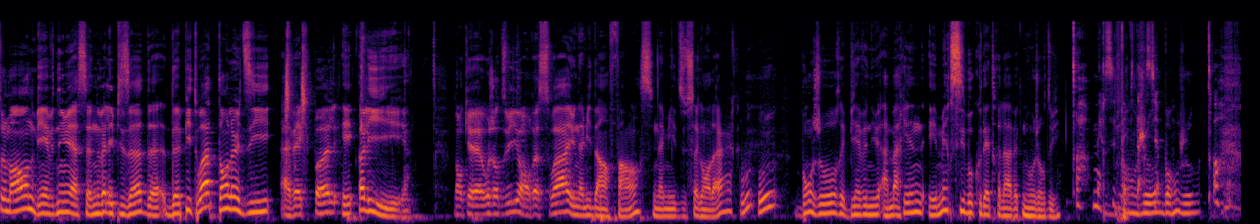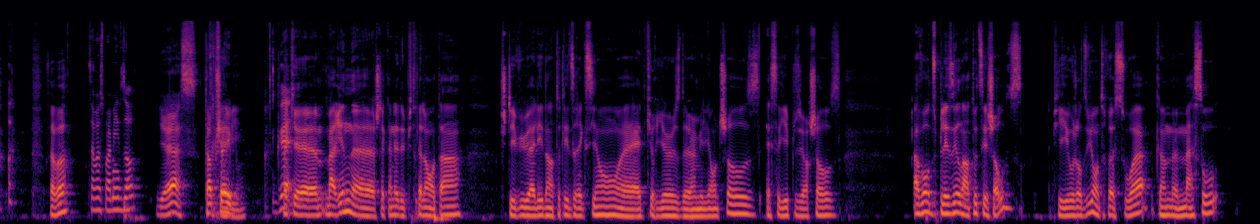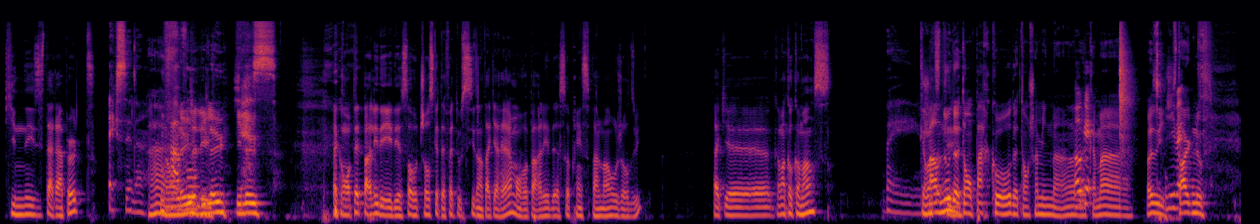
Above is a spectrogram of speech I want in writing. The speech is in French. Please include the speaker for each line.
Speaker 1: Bonjour tout le monde, bienvenue à ce nouvel épisode de Pis-toi, ton lundi, avec Paul et Oli. Donc euh, aujourd'hui, on reçoit une amie d'enfance, une amie du secondaire.
Speaker 2: Ouh, ouh.
Speaker 1: Bonjour et bienvenue à Marine et merci beaucoup d'être là avec nous aujourd'hui.
Speaker 3: Oh, merci de
Speaker 2: Bonjour,
Speaker 3: l'invitation.
Speaker 2: bonjour.
Speaker 1: Ça va?
Speaker 3: Ça va super bien, vous autres?
Speaker 2: Yes, top
Speaker 1: Très
Speaker 2: shape.
Speaker 1: bien.
Speaker 3: Good.
Speaker 1: Fait que, euh, Marine, euh, je te connais depuis très longtemps. Je t'ai vu aller dans toutes les directions, euh, être curieuse d'un million de choses, essayer plusieurs choses, avoir du plaisir dans toutes ces choses. Puis aujourd'hui, on te reçoit comme masso-kinésithérapeute.
Speaker 3: Excellent.
Speaker 2: Ah, on
Speaker 3: Bravo.
Speaker 2: l'a eu, il l'a eu, il l'a eu.
Speaker 3: Yes.
Speaker 1: Fait qu'on va peut-être parler des, des autres choses que tu as faites aussi dans ta carrière, mais on va parler de ça principalement aujourd'hui. Fait que, euh, comment qu'on commence?
Speaker 3: Ben,
Speaker 2: Parle-nous de ton parcours, de ton cheminement, de comment... Vas-y, start-nous.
